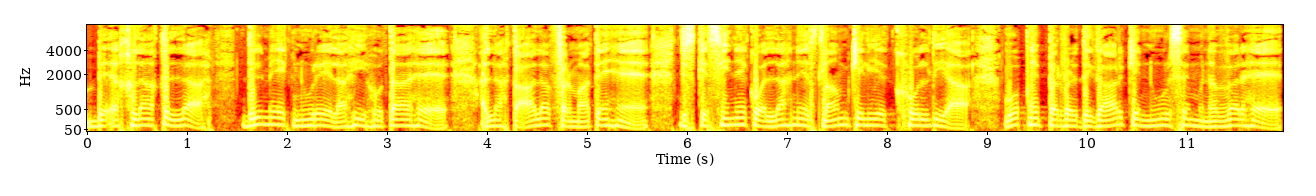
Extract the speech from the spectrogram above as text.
بے اخلاق اللہ۔ دل میں ایک نور الہی ہوتا ہے۔ اللہ تعالیٰ فرماتے ہیں، جس کے سینے کو اللہ نے اسلام کے لیے کھول دیا، وہ اپنے پروردگار کے نور سے منور ہے۔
